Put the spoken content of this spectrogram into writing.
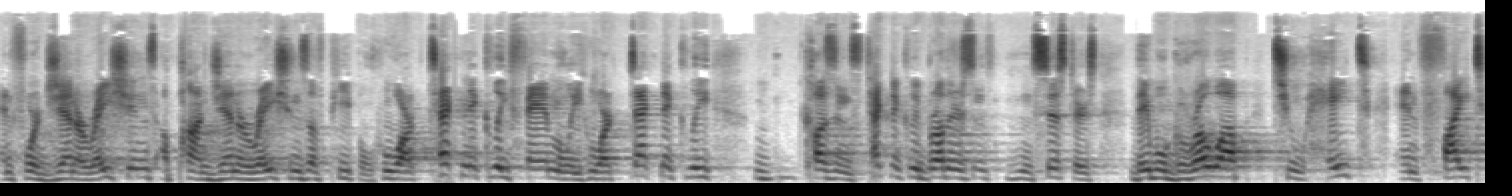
and for generations upon generations of people who are technically family, who are technically cousins, technically brothers and sisters. They will grow up to hate and fight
